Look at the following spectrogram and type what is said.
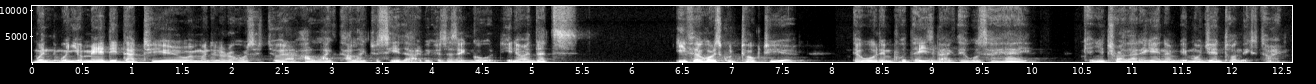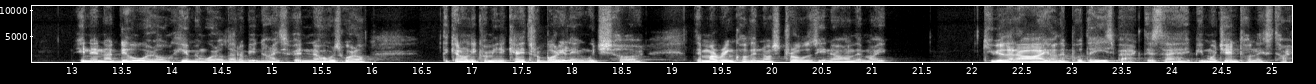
when when your mare did that to you and when the little horses do it, I, I like I like to see that because I say good, you know, and that's if the horse could talk to you, they wouldn't put these back. They would say, Hey, can you try that again and be more gentle next time? In an ideal world, human world, that would be nice. But in the horse world, they can only communicate through body language. So they might wrinkle their nostrils, you know, they might give you that eye or they put the ears back. They say, hey, be more gentle next time.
